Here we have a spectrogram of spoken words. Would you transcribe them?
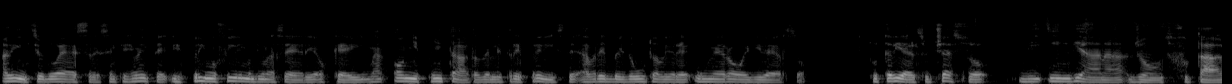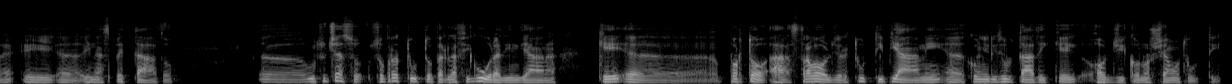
all'inizio doveva essere semplicemente il primo film di una serie, ok, ma ogni puntata delle tre previste avrebbe dovuto avere un eroe diverso. Tuttavia il successo di Indiana Jones fu tale e eh, inaspettato. Uh, un successo soprattutto per la figura di Indiana che uh, portò a stravolgere tutti i piani uh, con i risultati che oggi conosciamo tutti.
